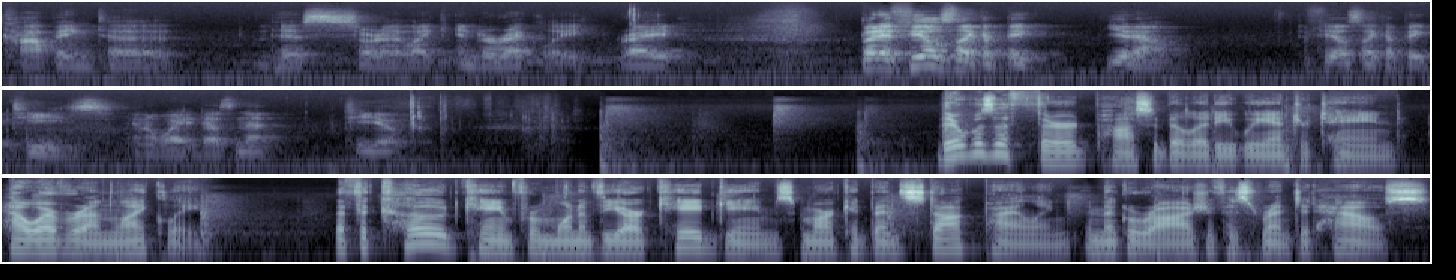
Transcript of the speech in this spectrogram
copying to this sort of like indirectly, right? But it feels like a big, you know, it feels like a big tease in a way, doesn't it, to you? There was a third possibility we entertained, however unlikely that the code came from one of the arcade games Mark had been stockpiling in the garage of his rented house.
